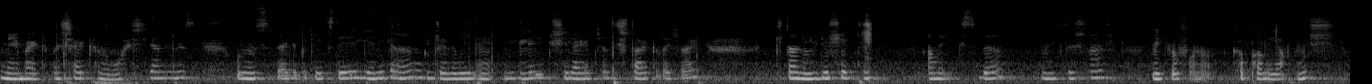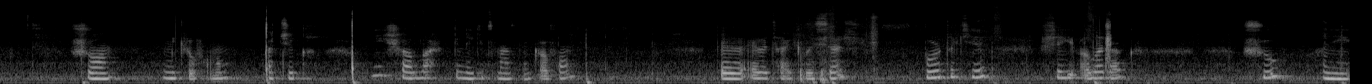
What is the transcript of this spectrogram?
Merhaba arkadaşlar kanalıma hoş geldiniz. Bugün sizlerle Pickaxe'de yeni gelen güncellemeyle ilgili bir şeyler yapacağız işte arkadaşlar. İki tane video çektim ama ikisi de arkadaşlar mikrofonu kapalı yapmış. Şu an mikrofonum açık. İnşallah yine gitmez mikrofon. Ee, evet arkadaşlar buradaki şeyi alarak şu hani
